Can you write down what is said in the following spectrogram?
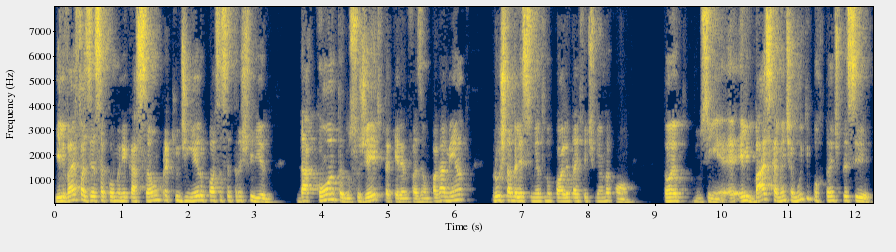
e ele vai fazer essa comunicação para que o dinheiro possa ser transferido da conta do sujeito que está querendo fazer um pagamento para o estabelecimento no qual ele está efetivando a compra. Então, assim, ele basicamente é muito importante para esse.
